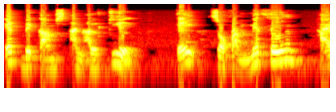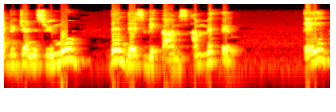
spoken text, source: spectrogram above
it becomes an alkyl. Okay, so from methane, hydrogen is removed, then this becomes a methyl. Okay,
